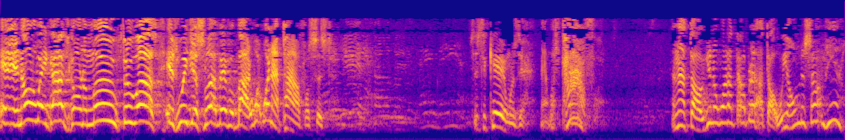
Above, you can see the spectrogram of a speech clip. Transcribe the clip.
And the only way God's going to move through us is we just love everybody. Wasn't that powerful, sister? Sister Karen was there. Man, it was powerful. And I thought, you know what I thought, brother? I thought we owned to something here.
